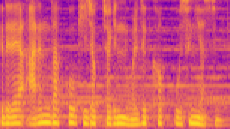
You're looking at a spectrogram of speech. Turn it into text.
그들의 아름답고 기적적인 월드컵 우승이었습니다.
